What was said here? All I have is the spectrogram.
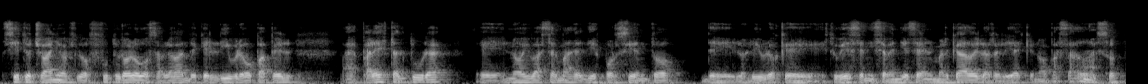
7, 8 años los futurólogos hablaban de que el libro o papel ah, para esta altura no iba a ser más del 10% de los libros que estuviesen y se vendiesen en el mercado y la realidad es que no ha pasado eso.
